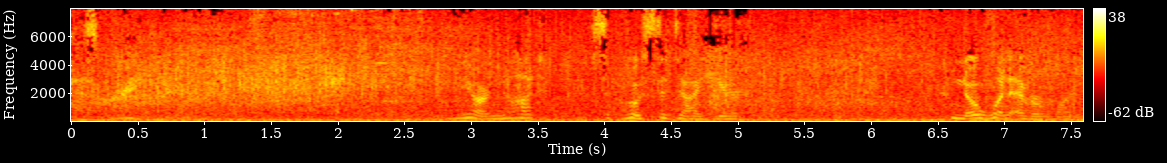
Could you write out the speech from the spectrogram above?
Just breathe. We are not supposed to die here. No one ever was.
